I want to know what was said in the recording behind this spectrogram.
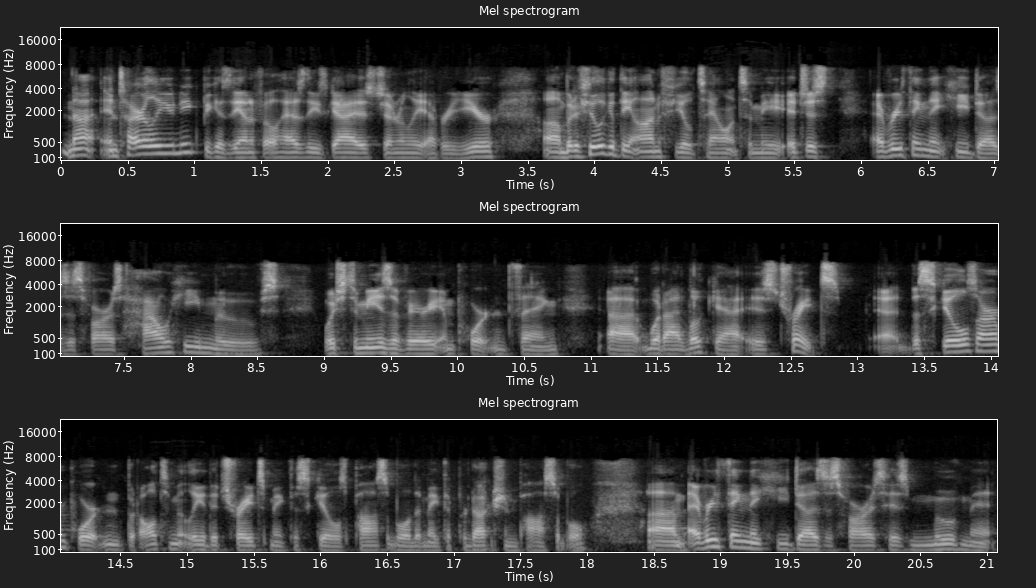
not entirely unique because the NFL has these guys generally every year. Um, but if you look at the on-field talent, to me, it just everything that he does as far as how he moves, which to me is a very important thing. Uh, what I look at is traits. Uh, the skills are important, but ultimately the traits make the skills possible to make the production possible. Um, everything that he does as far as his movement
